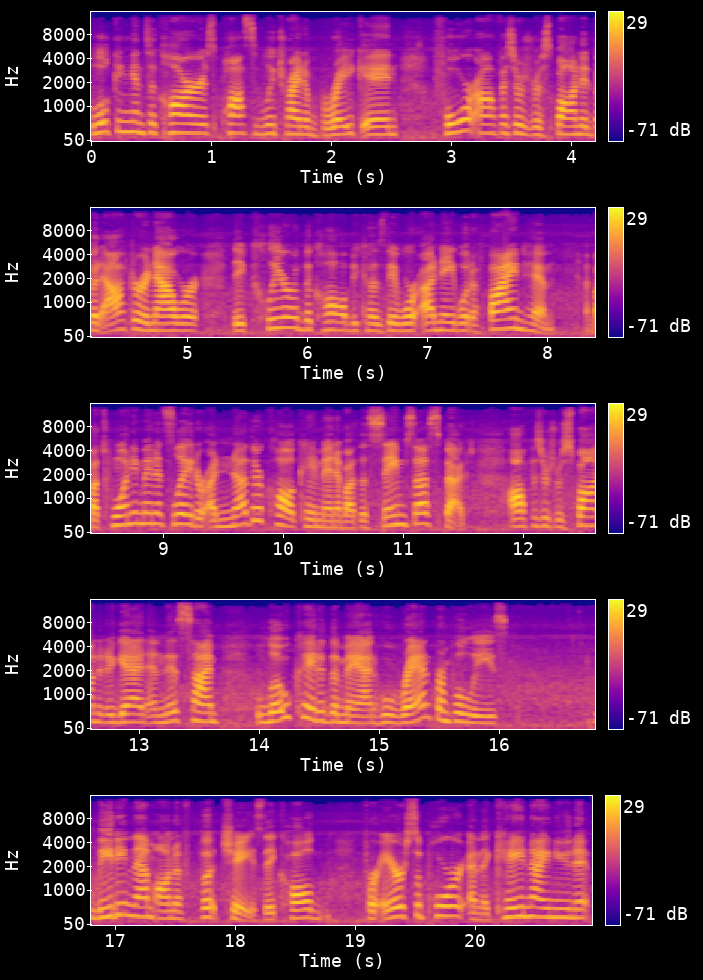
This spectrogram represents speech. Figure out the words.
looking into cars, possibly trying to break in. Four officers responded, but after an hour, hour, they cleared the call because they were unable to find him. About 20 minutes later, another call came in about the same suspect. Officers responded again and this time located the man who ran from police, leading them on a foot chase. They called for air support and the K9 unit.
